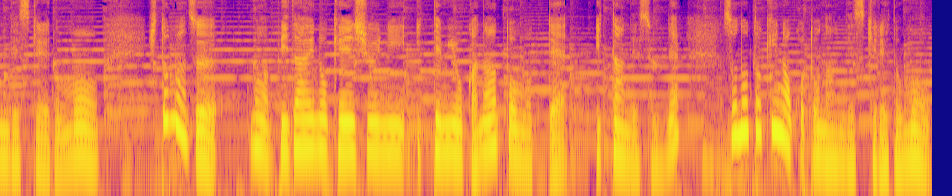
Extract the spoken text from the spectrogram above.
んですけれどもひとまずまあ美大の研修に行ってみようかなと思って行ったんですよね。その時のことなんですけれども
